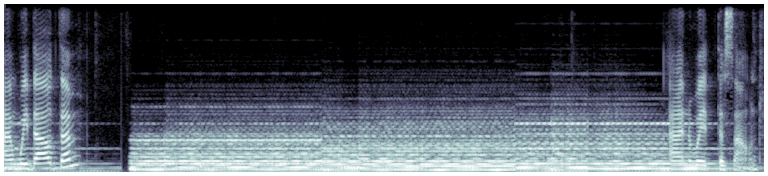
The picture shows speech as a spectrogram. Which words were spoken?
And without them, with the sound.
